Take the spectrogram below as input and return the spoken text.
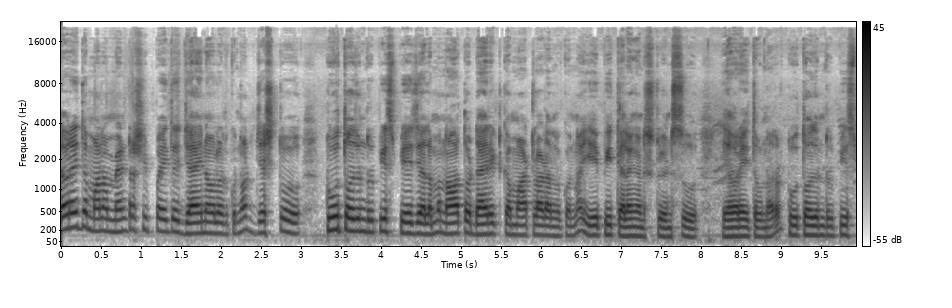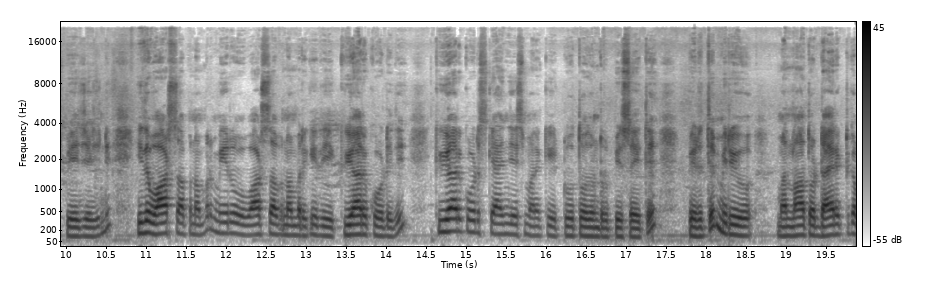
ఎవరైతే మనం మెంటర్షిప్ అయితే జాయిన్ అవ్వాలనుకున్నారో just two thousand rupees pay చేయాలమ్మా. నాతో డైరెక్ట్గా మాట్లాడాలనుకున్న ఏపీ తెలంగాణ స్టూడెంట్స్ ఎవరైతే ఉన్నారో టూ థౌజండ్ రూపీస్ పే చేయండి. ఇది వాట్సాప్ నెంబర్ మీరు వాట్సాప్ నెంబర్కి ఇది క్యూఆర్ కోడ్ ఇది. క్యూఆర్ కోడ్ స్కాన్ చేసి మనకి టూ థౌజండ్ రూపీస్ అయితే పెడితే మీరు మన నాతో డైరెక్ట్గా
